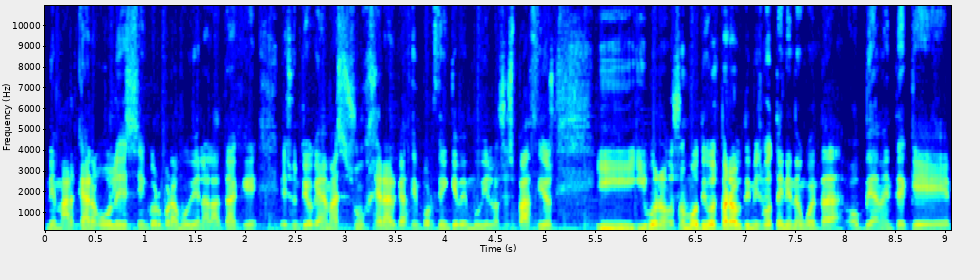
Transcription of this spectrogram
de marcar goles, se incorpora muy bien al ataque. Es un tío que además es un jerarca 100%, que ve muy bien los espacios. Y, bueno, son motivos para optimismo, teniendo en cuenta, obviamente, que,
